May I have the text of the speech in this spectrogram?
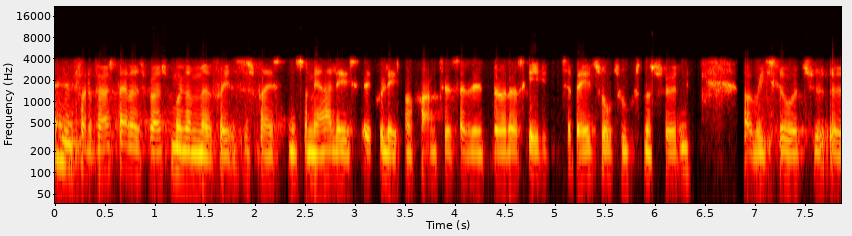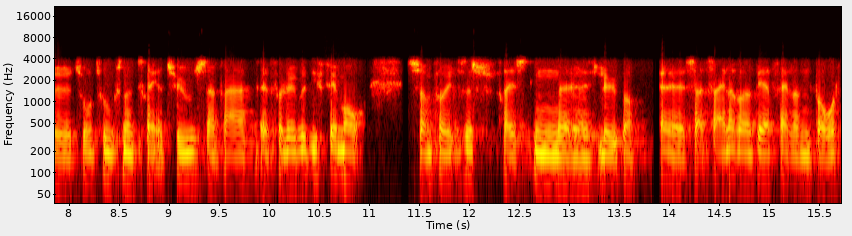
for det første er der et spørgsmål om øh, forældelsesfristen, som jeg har læst, kunne læse mig frem til, så det er noget, der er sket tilbage i 2017, og vi skriver 2023, øh, så der er øh, forløbet de fem år, som forældelsesfristen løber. Så, så allerede der falder den bort.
